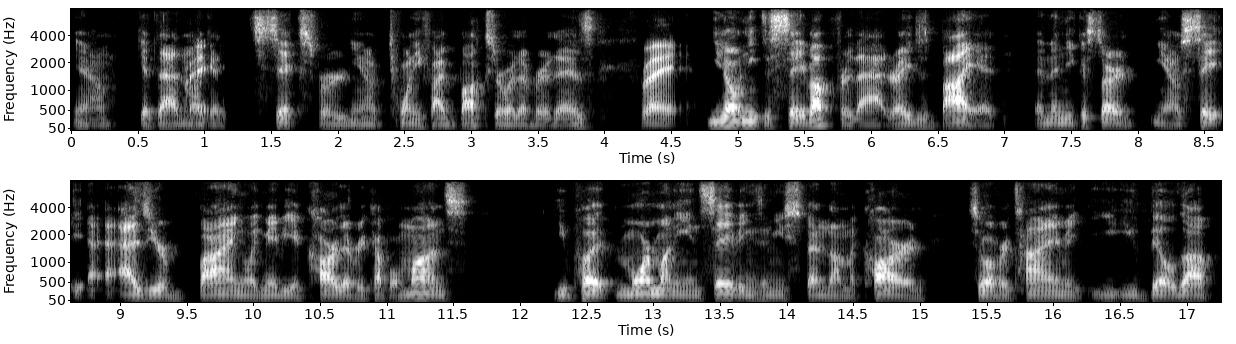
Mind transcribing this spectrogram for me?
you know get that in right. like a six for you know 25 bucks or whatever it is right you don't need to save up for that right just buy it and then you can start you know say as you're buying like maybe a card every couple months you put more money in savings and you spend on the card so over time, you, you build up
